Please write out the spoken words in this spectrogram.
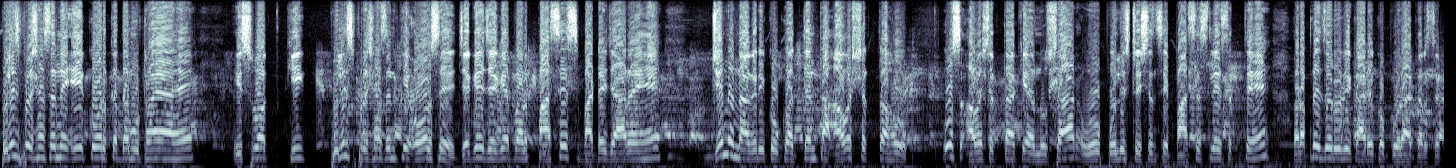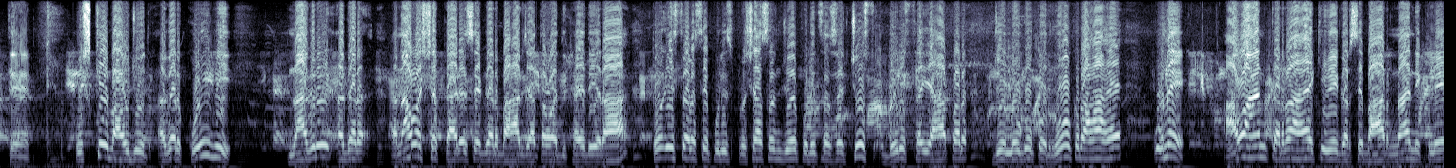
पुलिस प्रशासन ने एक और कदम उठाया है। इस वक्त की पुलिस प्रशासन की ओर से जगह जगह पर पासेस बांटे जा रहे हैं। जिन नागरिकों को अत्यंत आवश्यकता हो उस आवश्यकता के अनुसार वो पुलिस स्टेशन से पासेस ले सकते हैं और अपने ज़रूरी कार्य को पूरा कर सकते हैं। उसके बावजूद अगर कोई भी नागरिक अगर अनावश्यक कार्य से अगर बाहर जाता हुआ दिखाई दे रहा तो इस तरह से पुलिस प्रशासन जो है, पूरी तरह से चुस्त, दुरुस्त है। यहाँ पर जो लोगों को रोक रहा है उन्हें आह्वान कर रहा है कि वे घर से बाहर ना निकले।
